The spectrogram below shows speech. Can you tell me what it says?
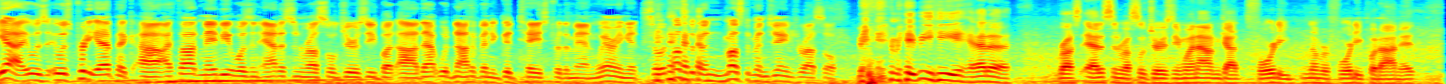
Yeah, it was it was pretty epic. Uh, I thought maybe it was an Addison Russell jersey, but uh, that would not have been a good taste for the man wearing it. So it must have been must have been James Russell. Maybe he had a Russ, Addison Russell jersey and went out and got 40 number 40 put on it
